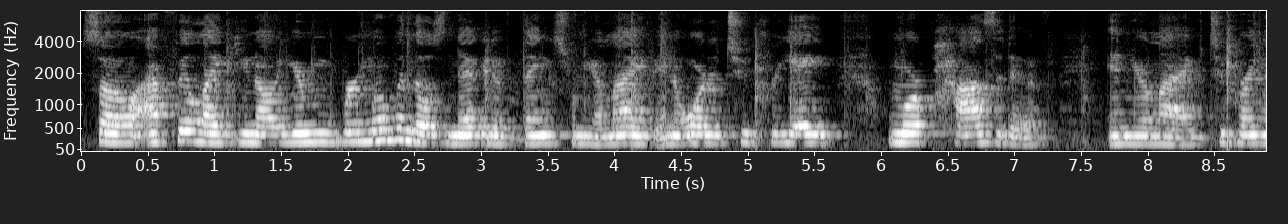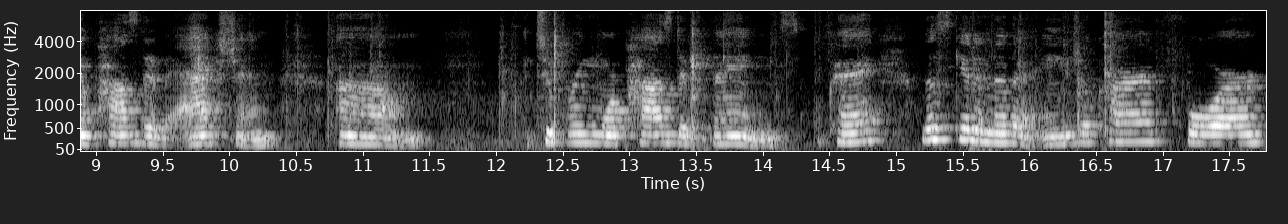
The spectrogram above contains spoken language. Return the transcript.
So I feel like, you know, you're removing those negative things from your life in order to create more positive in your life, to bring a positive action. Um, to bring more positive things. Okay, let's get another angel card for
